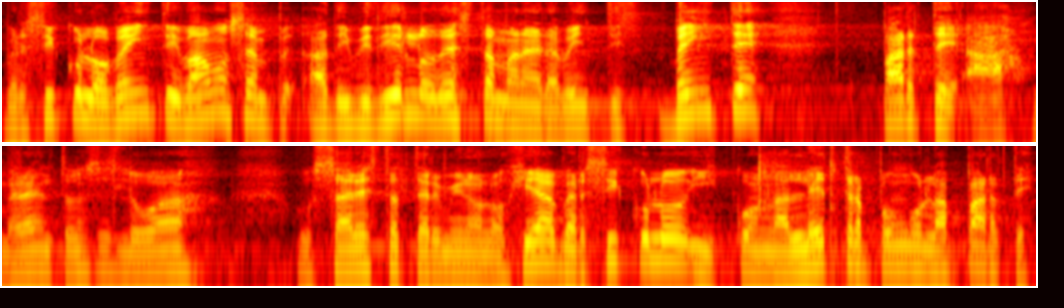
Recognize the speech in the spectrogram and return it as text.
Versículo 20 y vamos a, dividirlo de esta manera. 20, parte A, ¿verdad? Entonces lo voy a usar esta terminología, versículo y con la letra pongo la parte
